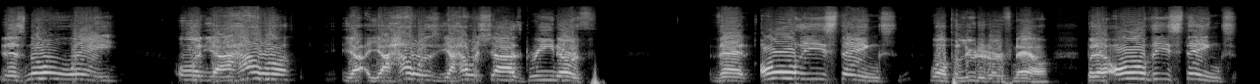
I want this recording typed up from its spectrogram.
there's no way on Yahweh, Yahweh's, Yahweh Shah's green earth that all these things, well, polluted earth now, but that all these things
